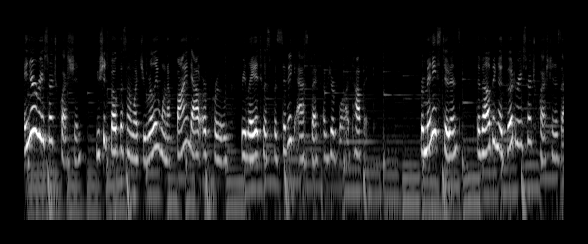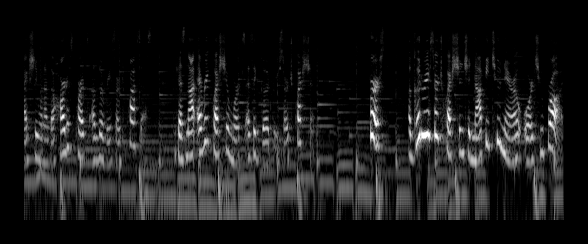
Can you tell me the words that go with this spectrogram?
In your research question, you should focus on what you really want to find out or prove related to a specific aspect of your broad topic. For many students, developing a good research question is actually one of the hardest parts of the research process because not every question works as a good research question. First, a good research question should not be too narrow or too broad.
